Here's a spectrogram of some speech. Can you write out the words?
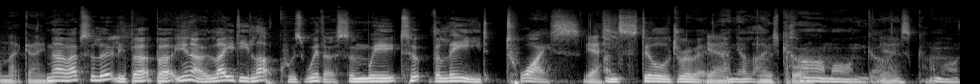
on that game. no absolutely but but you know lady luck was with us and we took the lead twice Yes. and still drew it Yeah, and you're that was like poor. come on guys come on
